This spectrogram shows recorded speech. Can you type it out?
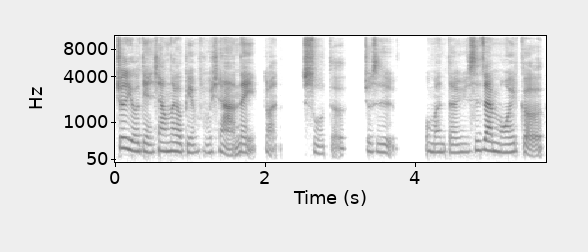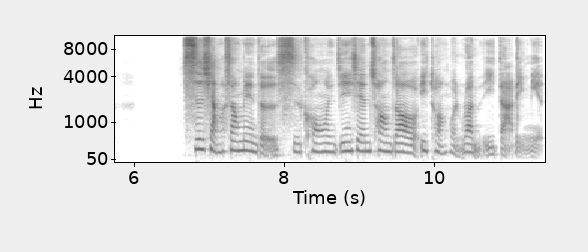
就有点像那个蝙蝠侠那一段说的，就是我们等于是在某一个思想上面的时空，已经先创造一团混乱的意大利面。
